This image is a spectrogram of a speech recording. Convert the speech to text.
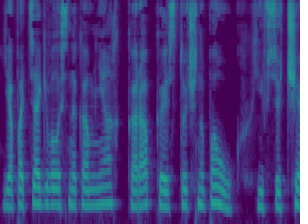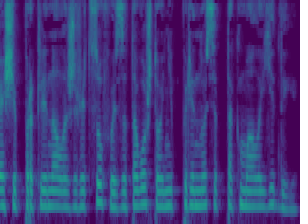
Я подтягивалась на камнях, карабкаясь точно паук, и все чаще проклинала жрецов из-за того, что они приносят так мало еды.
